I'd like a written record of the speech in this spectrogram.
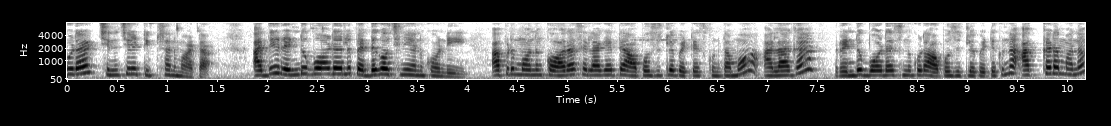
కూడా చిన్న చిన్న టిప్స్ అనమాట అదే రెండు బార్డర్లు పెద్దగా వచ్చినాయి అనుకోండి అప్పుడు మనం కోరాస్ ఎలాగైతే ఆపోజిట్లో పెట్టేసుకుంటామో అలాగా రెండు బోర్డర్స్ని కూడా ఆపోజిట్లో పెట్టుకుని అక్కడ మనం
